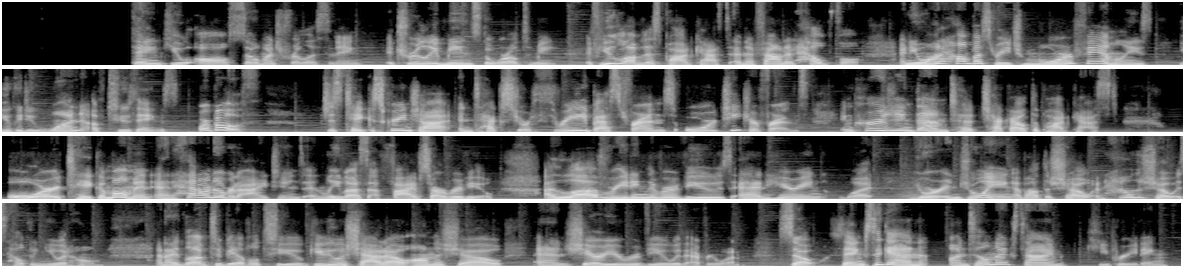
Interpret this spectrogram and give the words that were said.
Thank you all so much for listening. It truly means the world to me. If you love this podcast and have found it helpful and you want to help us reach more families, you could do one of two things or both. Just take a screenshot and text your three best friends or teacher friends, encouraging them to check out the podcast. Or take a moment and head on over to iTunes and leave us a five star review. I love reading the reviews and hearing what you're enjoying about the show and how the show is helping you at home. And I'd love to be able to give you a shout out on the show and share your review with everyone. So thanks again. Until next time, keep reading.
